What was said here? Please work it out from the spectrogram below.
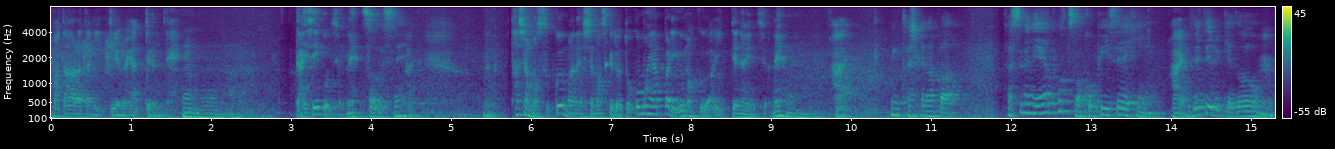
また新たにっていうのをやってるんで。うんうんうん。大成功ですよね。そうですね、はい。他社もすっごい真似してますけどどこもやっぱりうまくはいってないですよね、はい。うん、確かになんかさすがに AirPods のコピー製品はい。出てるけど、うん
